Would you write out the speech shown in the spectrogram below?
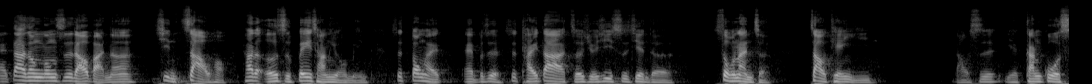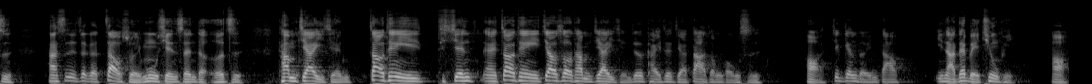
哎，大众公司老板呢，姓赵哈，他的儿子非常有名，是东海哎，不是是台大哲学系事件的受难者。赵天仪老师也刚过世，他是这个赵水木先生的儿子。他们家以前赵天仪先，哎，赵天仪教授他们家以前就是开这家大众公司，哈，这间抖音刀，伊哪在卖唱片，哈，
